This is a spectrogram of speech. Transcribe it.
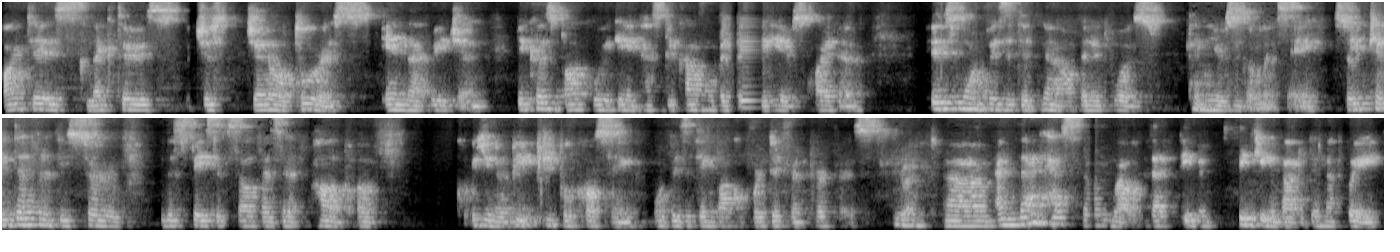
artists, collectors, just general tourists in that region. Because Baku again has become over the years quite a, it's more visited now than it was 10 years ago, let's say. So it can definitely serve the space itself as a hub of you know pe- people crossing or visiting Baku for a different purpose. Right. Um, and that has done well, that even thinking about it in that way,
